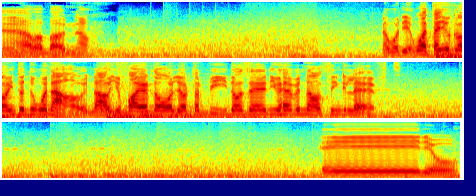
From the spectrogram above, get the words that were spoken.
Uh, how about now? Now what, you, what are you going to do now? Now you fired all your torpedoes and you have nothing left. Radio.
